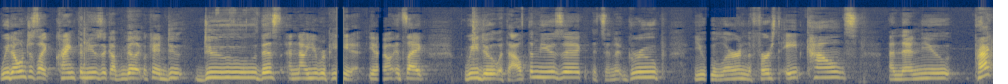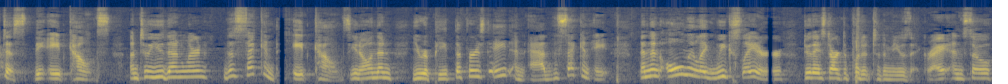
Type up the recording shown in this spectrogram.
we don't just like crank the music up and be like, okay, do do this, and now you repeat it. You know, it's like we do it without the music. It's in a group. You learn the first eight counts, and then you practice the eight counts until you then learn the second eight counts. You know, and then you repeat the first eight and add the second eight. And then only like weeks later do they start to put it to the music, right? And so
